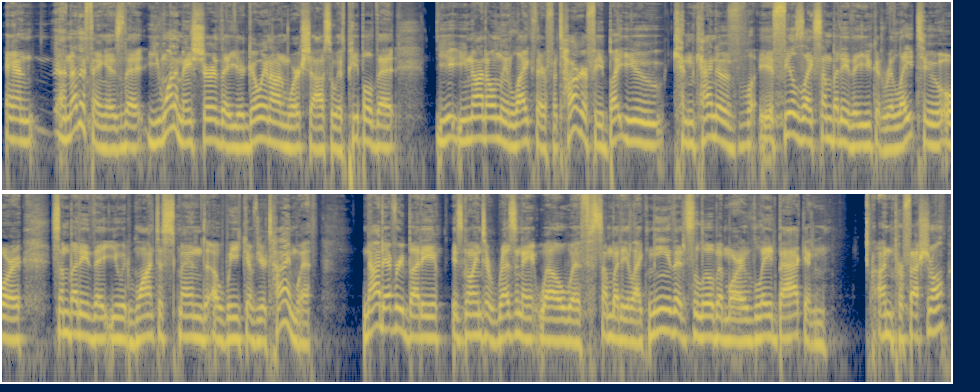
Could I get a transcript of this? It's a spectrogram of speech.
And another thing is that you want to make sure that you're going on workshops with people that you, you not only like their photography, but you can kind of, it feels like somebody that you could relate to or somebody that you would want to spend a week of your time with not everybody is going to resonate well with somebody like me that's a little bit more laid back and unprofessional.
